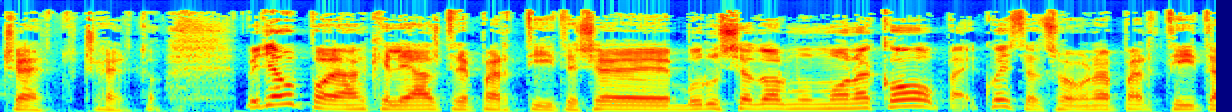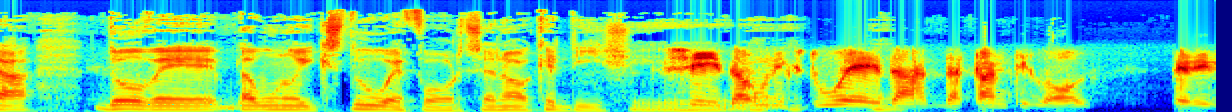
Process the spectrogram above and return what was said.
Certo, certo. Vediamo poi anche le altre partite. C'è Borussia Dortmund-Monaco. Beh, questa insomma, è una partita dove da 1x2 forse, no? Che dici? Sì, da 1x2 e da, da tanti gol. Per il,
